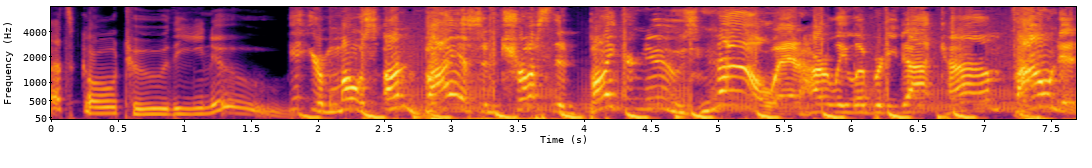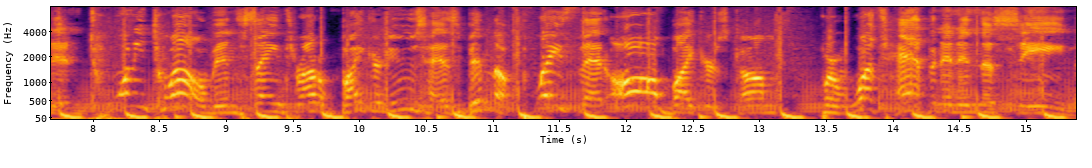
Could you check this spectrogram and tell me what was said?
Let's go to the news. Get your most unbiased and trusted biker news now at HarleyLiberty.com. Founded in 2012, Insane Throttle Biker News has been the place that all bikers come for what's happening in the scene.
